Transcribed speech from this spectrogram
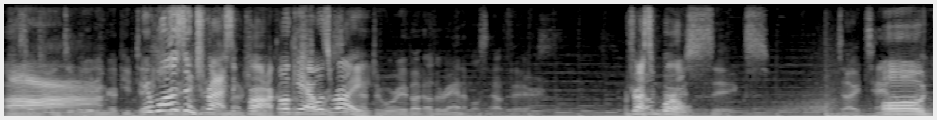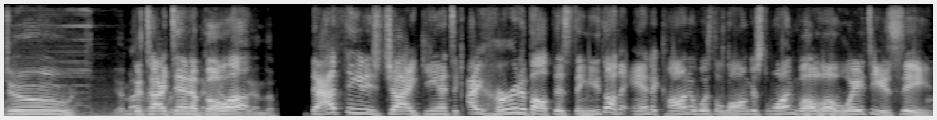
Ah. such an intimidating reputation. It was in Jurassic sure Park. Okay, I was right. Have to worry about other animals out there. Or Jurassic Number World. Six. Titanoboa. Oh, dude. The Titanoboa? The That thing is gigantic. I heard about this thing. You thought the anaconda was the longest one? Well, well wait till you see.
